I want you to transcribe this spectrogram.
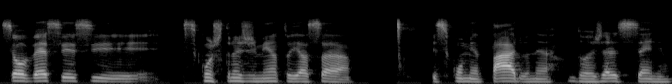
se houvesse esse, esse constrangimento e essa, esse comentário né, do Rogério Senna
